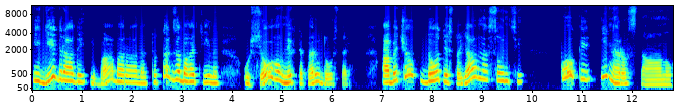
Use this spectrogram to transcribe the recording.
І дід радий, і баба рада, то так забагатіли, усього в них тепер удосталь. А бичок доти стояв на сонці, поки і не розтанув.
